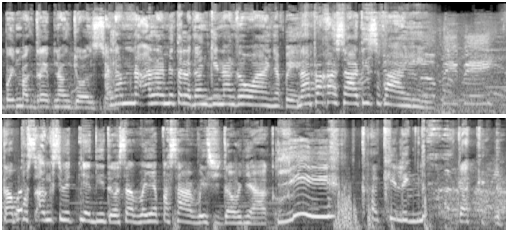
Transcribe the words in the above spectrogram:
Bird mag-drive ng Johnson. Alam na alam niya talagang ginagawa niya, pe. Napaka-satisfying. Tapos ang sweet niya dito, sabay niya pa-savage daw niya ako. Yee! Kakilig na. Kakilig.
